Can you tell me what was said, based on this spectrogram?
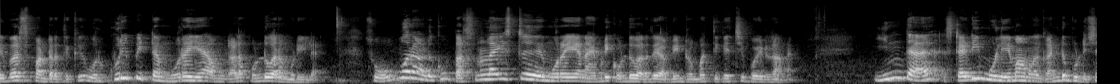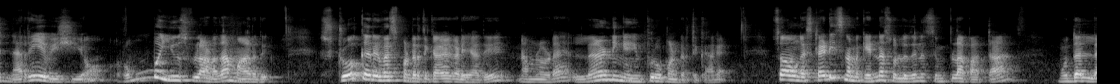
ரிவர்ஸ் பண்ணுறதுக்கு ஒரு குறிப்பிட்ட முறையை அவங்களால கொண்டு வர முடியல. ஸோ ஒவ்வொரு ஆளுக்கும் பர்சனலைஸ்டு முறையை நான் எப்படி கொண்டு வரது அப்படின்னு ரொம்ப திகச்சு போயிடுறாங்க. இந்த ஸ்டடி மூலியமாக அவங்க கண்டுபிடிச்ச நிறைய விஷயம் ரொம்ப யூஸ்ஃபுல்லானதாக மாறுது. ஸ்ட்ரோக்கை ரிவர்ஸ் பண்ணுறதுக்காக கிடையாது நம்மளோட லேர்னிங்கை இம்ப்ரூவ் பண்ணுறதுக்காக ஸோ அவங்க ஸ்டடீஸ் நமக்கு என்ன சொல்லுதுன்னு சிம்பிளாக பார்த்தா முதல்ல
